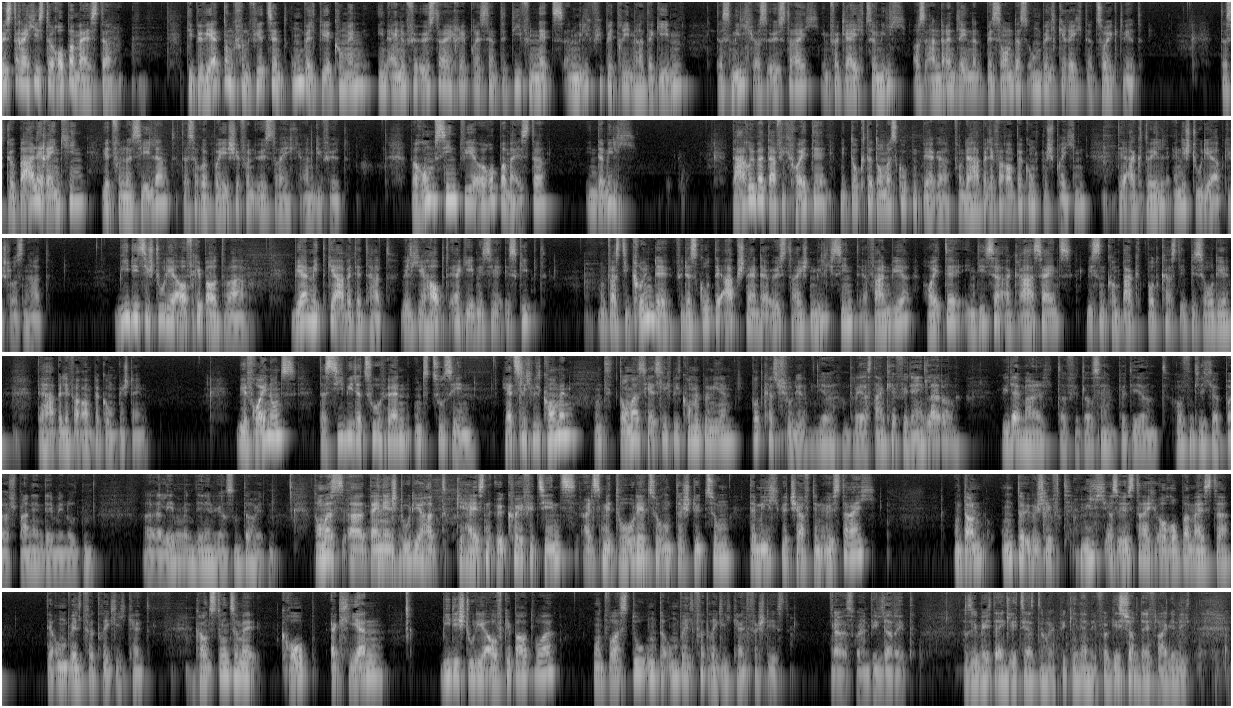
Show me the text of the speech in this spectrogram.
Österreich ist Europameister. Die Bewertung von 14 Umweltwirkungen in einem für Österreich repräsentativen Netz an Milchviehbetrieben hat ergeben, dass Milch aus Österreich im Vergleich zur Milch aus anderen Ländern besonders umweltgerecht erzeugt wird. Das globale Ranking wird von Neuseeland, das europäische von Österreich angeführt. Warum sind wir Europameister in der Milch? Darüber darf ich heute mit Dr. Thomas Guckenberger von der HBLV Raumberg-Gumpen sprechen, der aktuell eine Studie abgeschlossen hat. Wie diese Studie aufgebaut war, wer mitgearbeitet hat, welche Hauptergebnisse es gibt und was die Gründe für das gute Abschneiden der österreichischen Milch sind, erfahren wir heute in dieser Agrarscience Wissen Kompakt Podcast Episode der HBLV Raumberg-Gumpenstein. Wir freuen uns, dass Sie wieder zuhören und zusehen. Herzlich willkommen und Thomas, herzlich willkommen bei mir im Podcaststudio. Ja, Andreas, danke für die Einladung. Wieder einmal dafür da sein bei dir und hoffentlich ein paar spannende Minuten äh, erleben, in denen wir uns unterhalten. Thomas, äh, deine Studie hat geheißen Ökoeffizienz als Methode zur Unterstützung der Milchwirtschaft in Österreich und dann unter Überschrift Milch aus Österreich Europameister der Umweltverträglichkeit. Kannst du uns einmal grob erklären, wie die Studie aufgebaut war und was du unter Umweltverträglichkeit verstehst. Ja, das war ein wilder Ritt. Also ich möchte eigentlich zuerst einmal beginnen, ich vergiss schon die Frage nicht,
